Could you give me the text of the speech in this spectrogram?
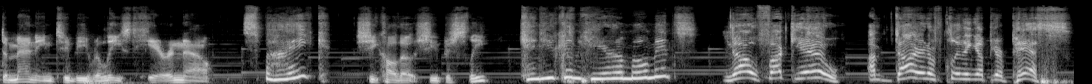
demanding to be released here and now. Spike? She called out sheepishly. Can you come here a moment? No, fuck you! I'm tired of cleaning up your piss.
